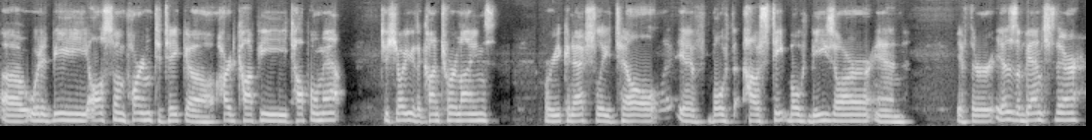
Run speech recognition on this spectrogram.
uh, would it be also important to take a hard copy topo map to show you the contour lines, where you can actually tell if both how steep both bees are and if there is a bench there?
